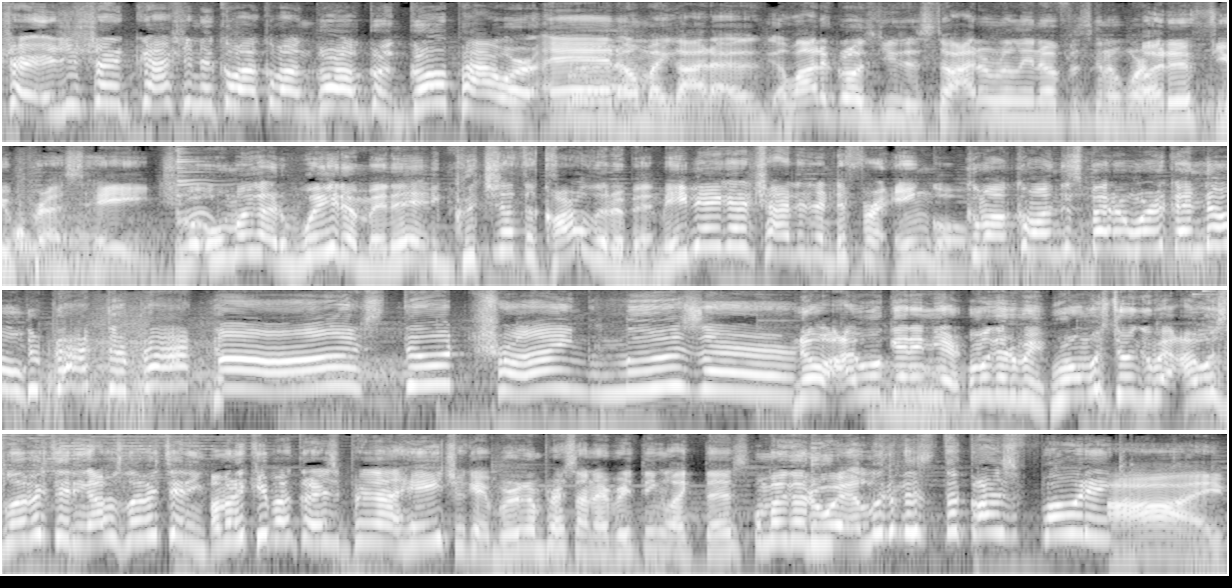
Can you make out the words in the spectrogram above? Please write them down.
try, just try to crash into. Come on, come on, girl, girl, girl power. And oh my God, a, a lot of girls use this, so I don't really know if it's gonna work. What if you press H? Oh my God, wait a minute. It glitches out the car a little bit. Maybe I gotta try it in a different angle. Come on, come on, this better work. I know. They're back, they're back. Aw, still trying, loser. No, I will get in here. Oh my God, wait, we're almost doing it. Wait, I was levitating. I was levitating. I'm gonna keep on pressing on H. Okay, we're gonna press on everything like this. Oh my God, wait, look at this. The car's floating. Hi,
